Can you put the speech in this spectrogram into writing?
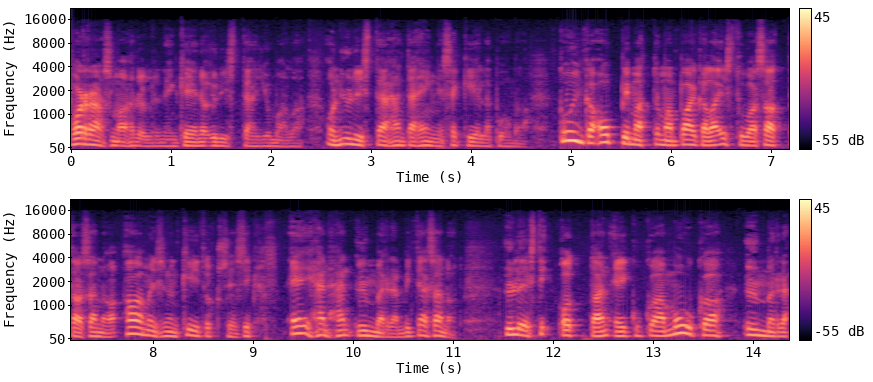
paras mahdollinen keino ylistää Jumalaa on ylistää häntä hengessä kiellä puhumalla. Kuinka oppimattoman paikalla istuva saattaa sanoa aamen sinun kiitoksesi, eihän hän ymmärrä mitä sanot. Yleisesti ottaen ei kukaan muukaan ymmärrä,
